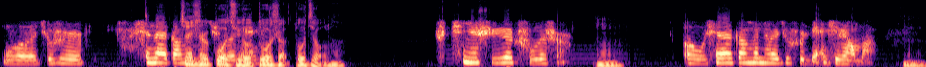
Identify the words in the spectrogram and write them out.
我就是现在刚。这事过去有多少多久了？去年十一月初的事儿。嗯。哦，我现在刚跟他就是联系上嘛。嗯。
